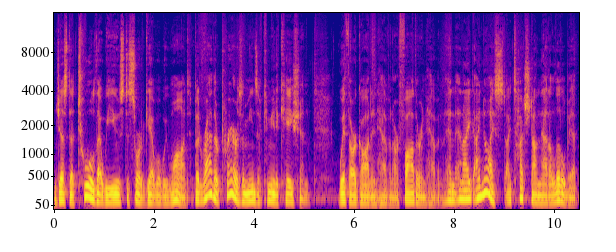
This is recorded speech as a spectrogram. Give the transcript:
just a tool that we use to sort of get what we want, but rather prayer is a means of communication with our God in heaven, our Father in heaven. And and I, I know I, I touched on that a little bit,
